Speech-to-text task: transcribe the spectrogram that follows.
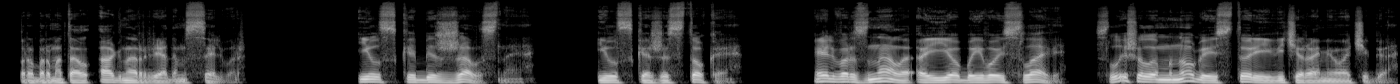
— пробормотал Агнар рядом с Эльвар. «Илска безжалостная, Илска жестокая». Эльвар знала о ее боевой славе, слышала много историй вечерами у очага.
